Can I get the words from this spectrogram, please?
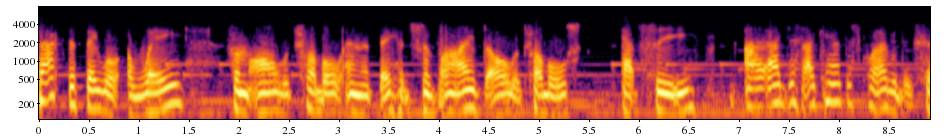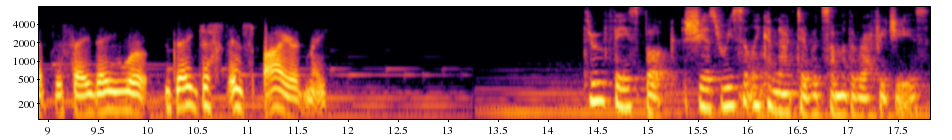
fact that they were away from all the trouble and that they had survived all the troubles at sea. I, I just I can't describe it except to say they were they just inspired me. Through Facebook, she has recently connected with some of the refugees,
